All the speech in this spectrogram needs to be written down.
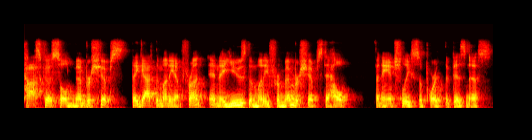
Costco sold memberships, they got the money up front, and they used the money from memberships to help financially support the business.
